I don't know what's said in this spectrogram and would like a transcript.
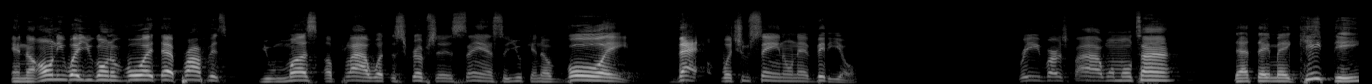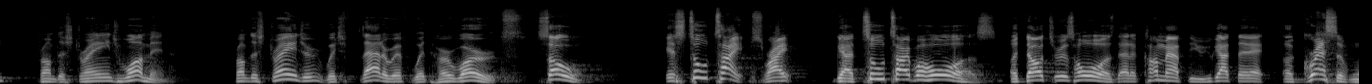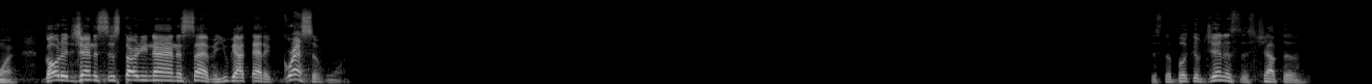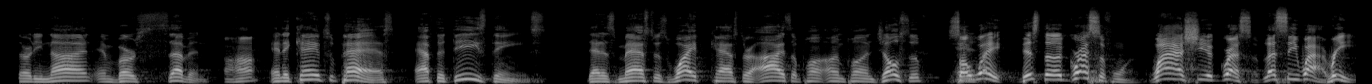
And the only way you're going to avoid that, prophets, You must apply what the scripture is saying so you can avoid that what you seen on that video. Read verse 5 one more time. that they may keep thee from the strange woman, from the stranger which flattereth with her words. So it's two types, right? You got two type of whores, adulterous whores that'll come after you. You got that aggressive one. Go to Genesis 39 and 7. You got that aggressive one. It's the book of Genesis, chapter 39 and verse 7. Uh-huh. And it came to pass after these things that his master's wife cast her eyes upon, upon Joseph. So wait, this the aggressive one. Why is she aggressive? Let's see why. Read.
